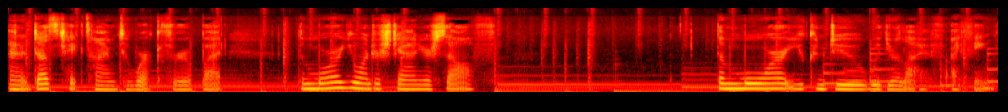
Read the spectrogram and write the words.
and it does take time to work through, but the more you understand yourself, the more you can do with your life, I think.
